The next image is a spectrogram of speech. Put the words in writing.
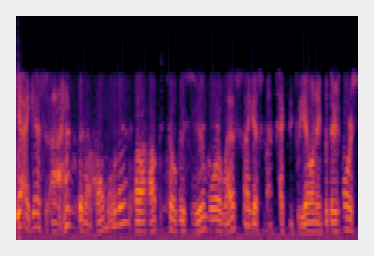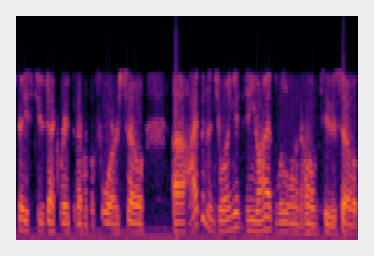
Yeah, I guess uh, I haven't been a homeowner uh, up until this year, more or less. And I guess I'm not technically owning, but there's more space to decorate than ever before. So uh, I've been enjoying it, and you know I have a little one at home too. So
